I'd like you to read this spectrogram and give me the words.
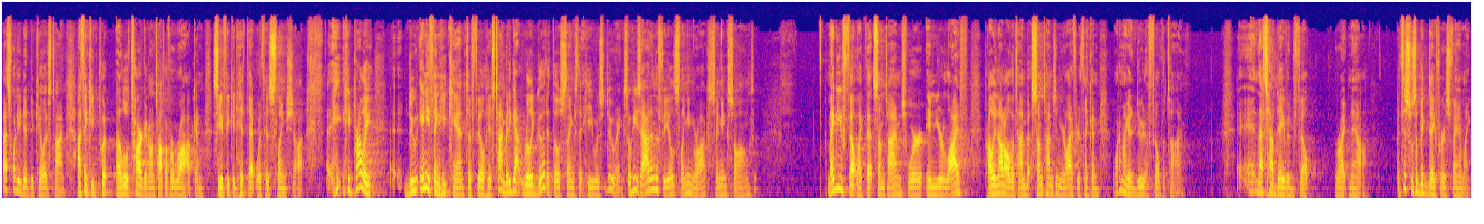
That's what he did to kill his time. I think he'd put a little target on top of a rock and see if he could hit that with his slingshot. He'd probably uh, do anything he can to fill his time, but he got really good at those things that he was doing. So he's out in the field slinging rocks, singing songs. Maybe you felt like that sometimes where in your life, probably not all the time, but sometimes in your life you're thinking, what am I going to do to fill the time? And that's how David felt right now. But this was a big day for his family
